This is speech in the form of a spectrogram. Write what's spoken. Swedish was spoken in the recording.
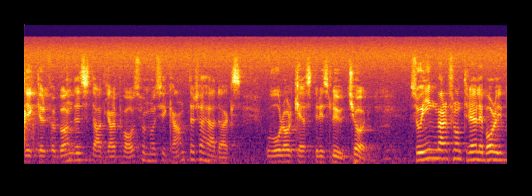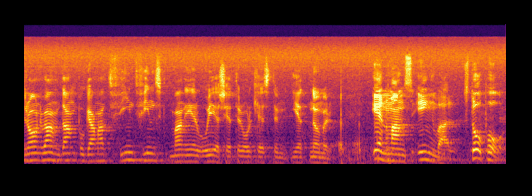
Musikerförbundet stadgar paus för musikanter så här dags och vår orkester är slutkörd. Så Ingvar från Trelleborg drar nu andan på gammalt fint finskt maner och ersätter orkestern i ett nummer. Enmans-Ingvar, stå på!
